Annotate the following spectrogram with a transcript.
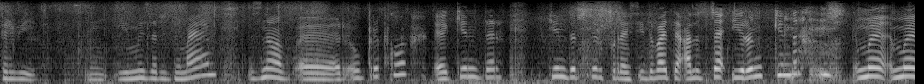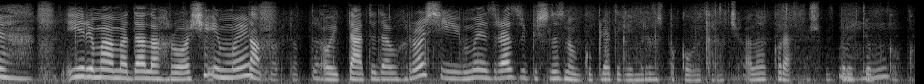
Привіт. І ми зараз знімаємо знов е, рубрику е, Кіндер. Кіндер сюрприз. І давайте, але це Ірин Кіндер. Ми, ми Ірі мама дала гроші, і ми. Тато, тобто. Ой, тато дав гроші, і ми зразу пішли знову купляти кіндер розпаковуй, коротше. Але акуратно, щоб зберегти упаковку.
